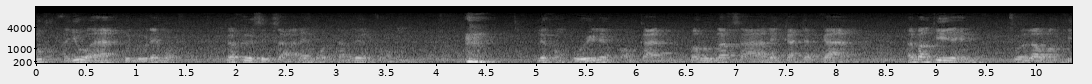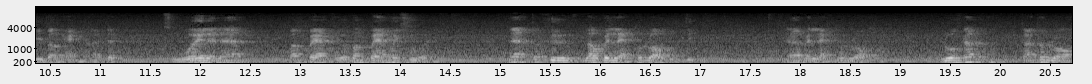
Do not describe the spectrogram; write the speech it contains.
ทุกอายุนะฮะคุณดูได้หมด ก็คือศึกษาได้หมดทั้งเรื่องของ เรื่องของปุ๋ยเรื่องของการบำรุงรักษาเรื่องการจัดการแล้วบางทีจะเห็นสวนเราบางทีบางแห่งอาจจะสวยเลยนะ บางแปลงหรือบางแปลงไม่สวยเนี่ยก็คือเราเป็นแหล่งทดลองจริงๆนะเป็นแหล่งทดลอง รวมทั้งการทดลอง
